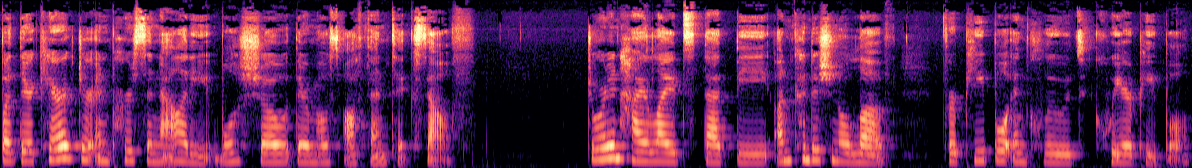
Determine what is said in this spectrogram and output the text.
but their character and personality will show their most authentic self. Jordan highlights that the unconditional love for people includes queer people.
